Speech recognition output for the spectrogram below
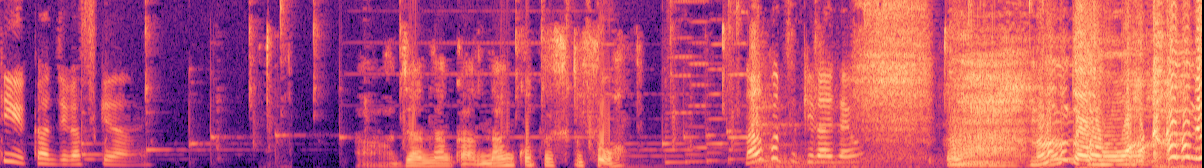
ていう感じが好きなのよ。じゃあなんか軟骨好きそう。軟骨嫌いだよ。なんだもうわかんね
